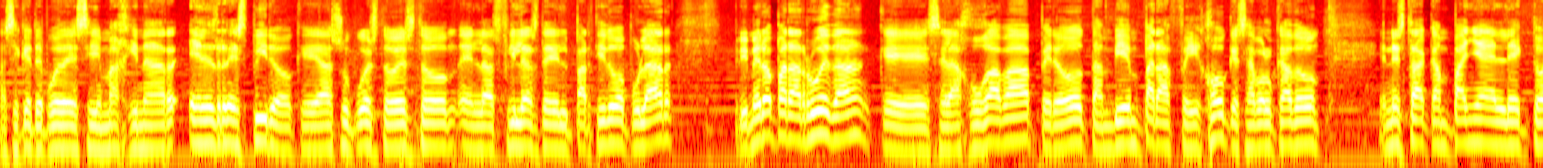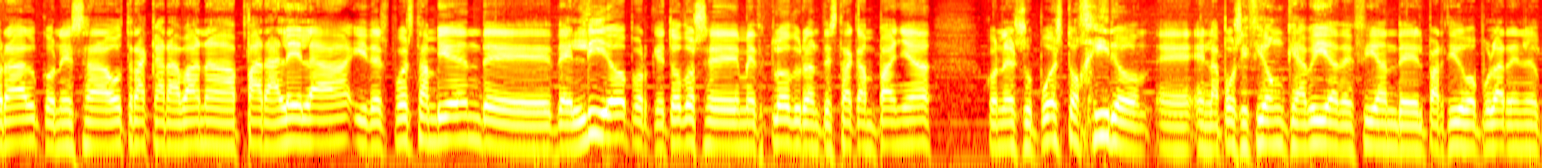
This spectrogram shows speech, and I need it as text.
Así que te puedes imaginar el respiro que ha supuesto esto en las filas del Partido Popular. Primero para Rueda, que se la jugaba, pero también para Feijó, que se ha volcado en esta campaña electoral con esa otra caravana paralela y después también de, del lío, porque todo se mezcló durante esta campaña con el supuesto giro eh, en la posición que había, decían, del Partido Popular en el,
